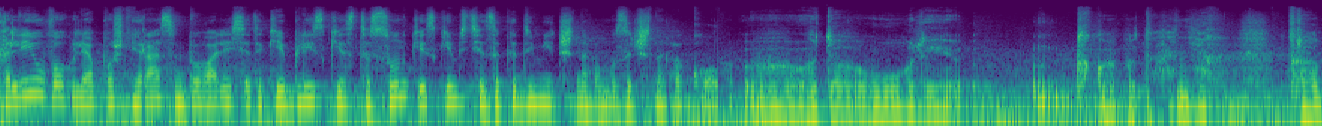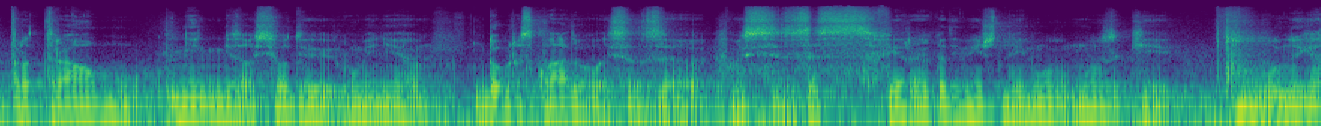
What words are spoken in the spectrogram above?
калі ўвогуле апошні раз адбываліся такія блізкія стасункі з кімсьці з акадэмічнага музычнага кола гэта увогуле такое пытанне про, про траўму не, не заўсёды у мяне добра складвалася з, з сферы акадэмічнай музыкі ну я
